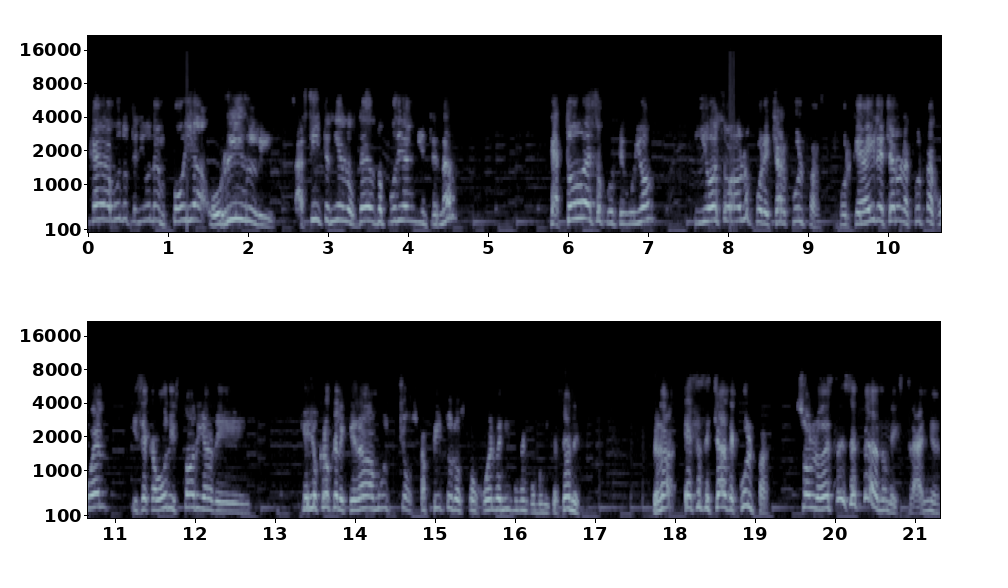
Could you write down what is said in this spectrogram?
cada uno tenía una ampolla horrible, así tenían los dedos, no podían ni entrenar. O sea, todo eso contribuyó y yo eso hablo por echar culpas, porque ahí le echaron la culpa a Joel y se acabó una historia de que yo creo que le quedaba muchos capítulos con Joel Benítez en comunicaciones, ¿verdad? Esas echadas de culpa. Solo de Cepeda no me extraña.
